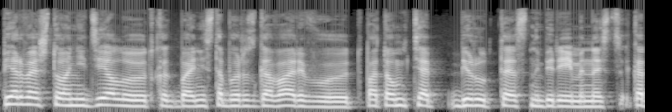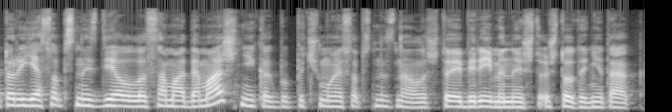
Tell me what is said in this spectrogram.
Первое, что они делают, как бы они с тобой разговаривают, потом тебя берут тест на беременность, который я, собственно, сделала сама домашний, как бы почему я, собственно, знала, что я беременна и что, что-то не так.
